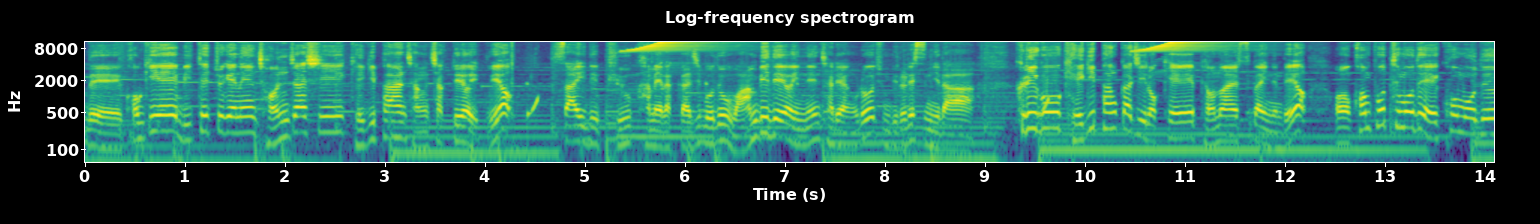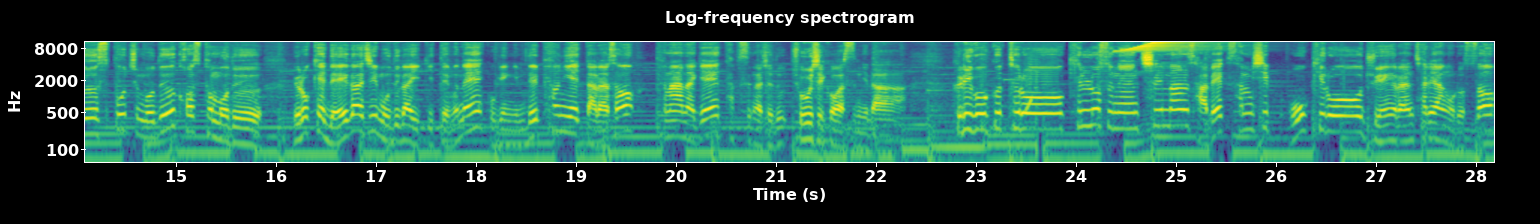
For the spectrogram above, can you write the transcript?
네, 거기에 밑에 쪽에는 전자식 계기판 장착되어 있고요. 사이드 뷰 카메라까지 모두 완비되어 있는 차량으로 준비를 했습니다. 그리고 계기판까지 이렇게 변화할 수가 있는데요. 어, 컴포트 모드, 에코 모드, 스포츠 모드, 커스텀 모드 이렇게 네 가지 모드가 있기 때문에 고객님들 편의에 따라서 편안하게 탑승하셔도 좋으실 것 같습니다. 그리고 끝으로 킬로수는 7435km 주행을 한 차량으로서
